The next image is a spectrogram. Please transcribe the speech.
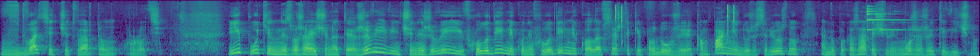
в 2024 році. І Путін, незважаючи на те, живий він чи не живий, в холодильнику, не в холодильнику, але все ж таки продовжує кампанію дуже серйозно, аби показати, що він може жити вічно.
